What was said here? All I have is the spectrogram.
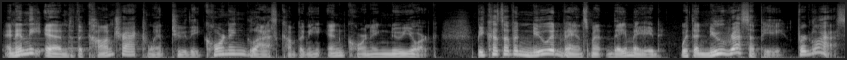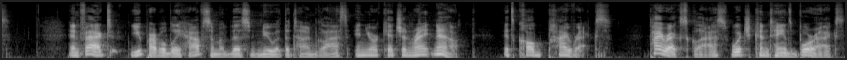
and in the end, the contract went to the Corning Glass Company in Corning, New York, because of a new advancement they made with a new recipe for glass. In fact, you probably have some of this new at the time glass in your kitchen right now. It's called Pyrex. Pyrex glass, which contains borax,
